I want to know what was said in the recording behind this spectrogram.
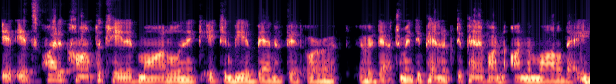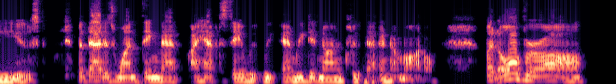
it, it's quite a complicated model, and it, it can be a benefit or a, or a detriment, depending depending upon on the model that you used. But that is one thing that I have to say, we, we, and we did not include that in our model. But overall,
